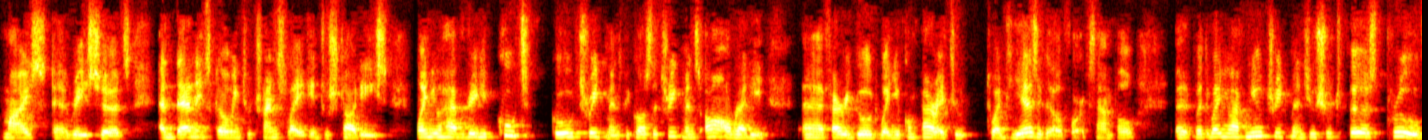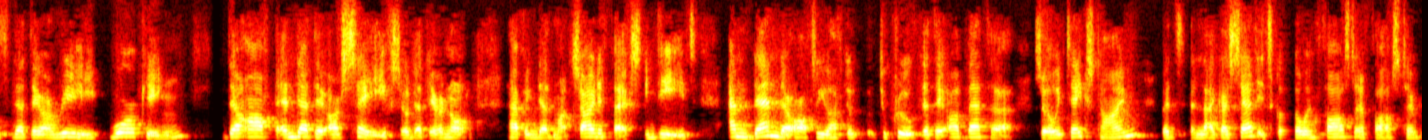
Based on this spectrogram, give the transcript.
mice uh, research, and then it's going to translate into studies. When you have really good good treatments, because the treatments are already uh, very good when you compare it to 20 years ago, for example. Uh, but when you have new treatments, you should first prove that they are really working, thereafter, and that they are safe, so that they are not having that much side effects indeed. And then thereafter you have to, to prove that they are better. So it takes time, but like I said, it's going faster and faster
